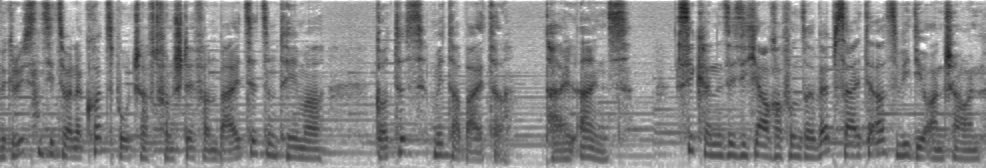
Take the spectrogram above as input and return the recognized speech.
begrüßen Sie zu einer Kurzbotschaft von Stefan Beitze zum Thema Gottes Mitarbeiter, Teil 1. Sie können sie sich auch auf unserer Webseite als Video anschauen.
